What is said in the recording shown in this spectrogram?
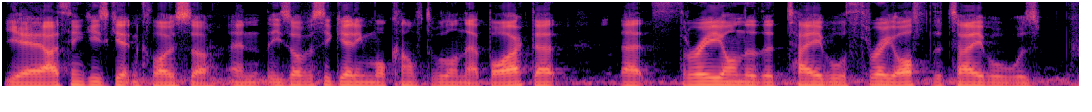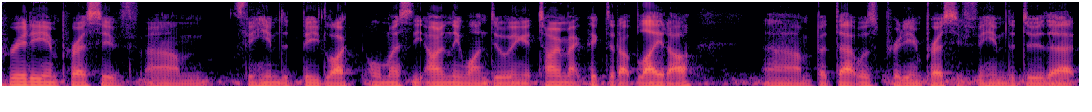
Yeah, I think he's getting closer, and he's obviously getting more comfortable on that bike. That that three onto the table, three off the table was pretty impressive um, for him to be like almost the only one doing it. Tomac picked it up later, um, but that was pretty impressive for him to do that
